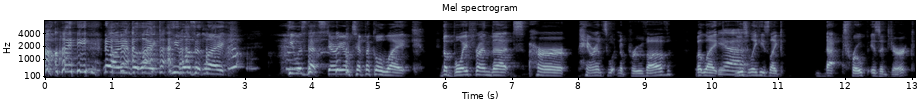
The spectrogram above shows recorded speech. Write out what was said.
Like- No, I mean, but like he wasn't like he was that stereotypical like the boyfriend that her parents wouldn't approve of. But like Yeah. usually he's like that trope is a jerk.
